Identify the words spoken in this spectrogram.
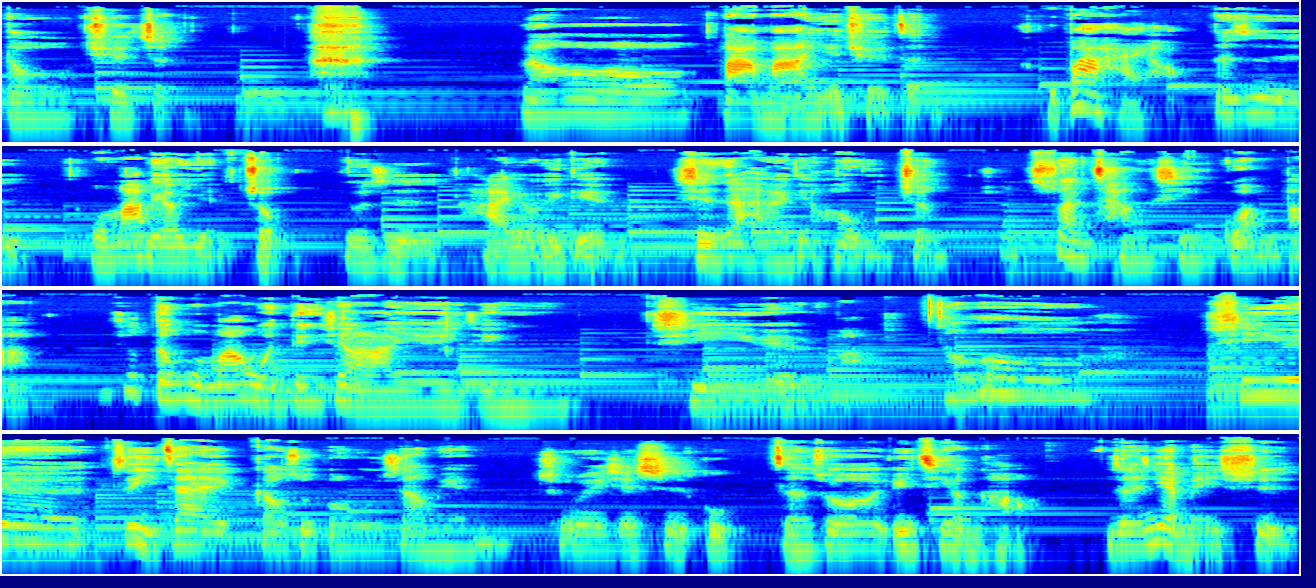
都确诊，然后爸妈也确诊。我爸还好，但是我妈比较严重，就是还有一点，现在还有一点后遗症，算长新冠吧。就等我妈稳定下来，也已经七月了吧，然后。七月自己在高速公路上面出了一些事故，只能说运气很好，人也没事，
